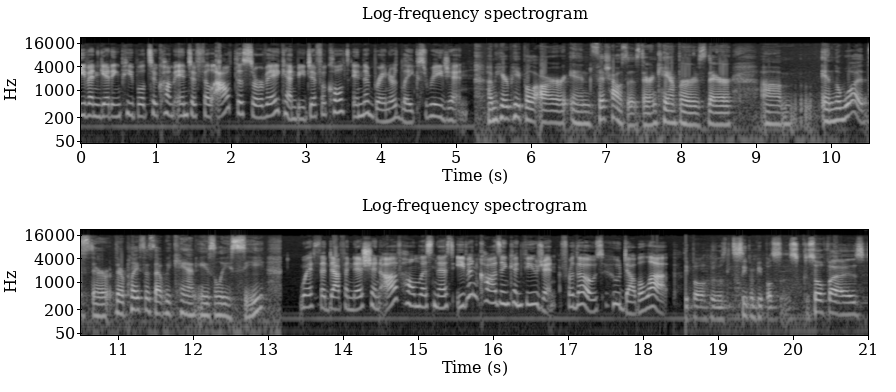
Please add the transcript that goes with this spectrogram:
Even getting people to come in to fill out the survey can be difficult in the Brainerd Lakes region. Um, here people are in fish houses, they're in campers, they're um, in the woods, they're, they're places that we can't easily see with the definition of homelessness even causing confusion for those who double up. People who sleep in people's sofas,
